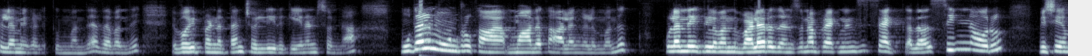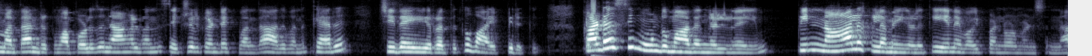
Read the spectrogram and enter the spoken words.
கிழமைகளுக்கும் வந்து அதை வந்து அவாய்ட் பண்ணத்தான் சொல்லியிருக்கு. என்னன்னு சொன்னா முதல் மூன்று கா மாத காலங்களும் வந்து குழந்தைகளை வந்து வளருதுன்னு சொன்னா ப்ரெக்னன்சி செக் அதாவது சின்ன ஒரு விஷயமா தான் இருக்கும். அப்பொழுது நாங்கள் வந்து செக்ஷுவல் கண்டெக்ட் வந்தா அது வந்து கரு சிதைகிறதுக்கு வாய்ப்பு இருக்கு. கடைசி மூன்று மாதங்கள்லையும் பின் நாலு கிழமைகளுக்கு ஏன் அவாய்ட் பண்ணணும்னு சொன்னா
